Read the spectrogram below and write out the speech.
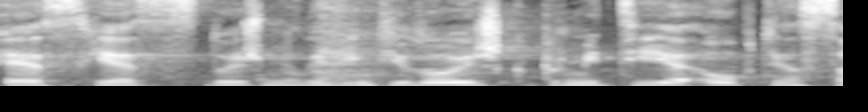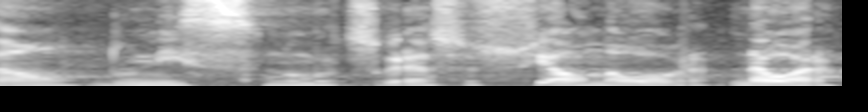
SS 2022, que permitia a obtenção do NIS, Número de Segurança Social, na, obra, na hora.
